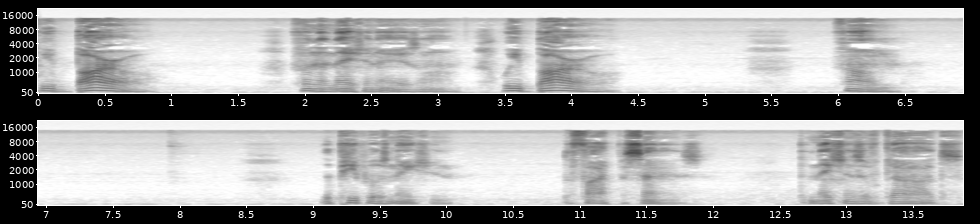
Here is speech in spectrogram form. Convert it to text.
We borrow from the Nation of Islam. We borrow from the People's Nation, the Five Percenters, the Nations of Gods.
